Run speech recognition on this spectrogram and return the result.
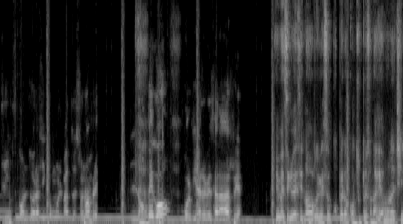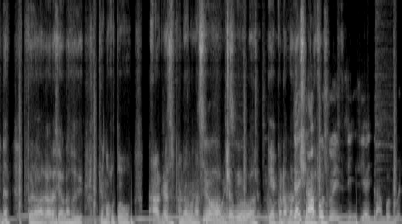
streams con ahora sí como el vato de su nombre. No Ajá. pegó, volvió a regresar a Asria. Yo pensé que iba a decir, no, regresó, pero con su personaje de mona china, pero ahora, ahora sí hablando de que nosotros, ah, gracias por la donación, chavo, ya con la Sí mona hay china. trapos, güey. Sí, sí hay trapos, güey.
